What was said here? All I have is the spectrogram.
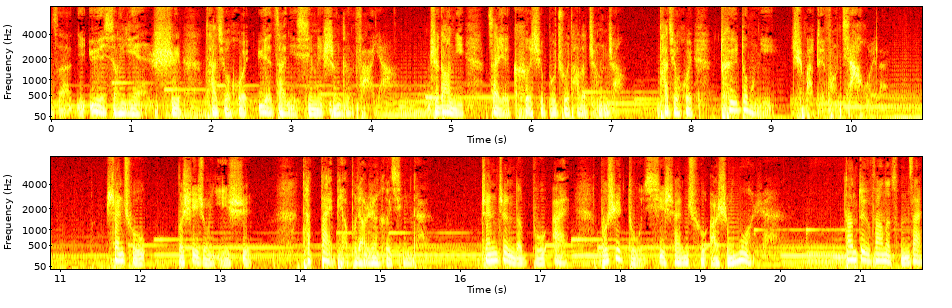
子，你越想掩饰，它就会越在你心里生根发芽，直到你再也克制不住它的成长，它就会推动你去把对方加回来。删除不是一种仪式，它代表不了任何情感。真正的不爱，不是赌气删除，而是默认。当对方的存在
